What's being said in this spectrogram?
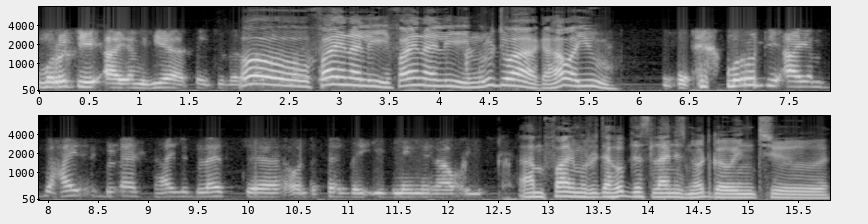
Muruti, I am here. Thank you very oh, much. Oh, finally, finally. Muruti Waka, how are you? Muruti, I am highly blessed, highly blessed uh, on the Thursday evening. And how are you? I'm fine, Muruti. I hope this line is not going to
